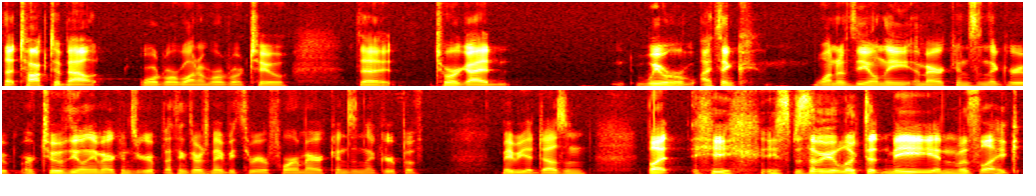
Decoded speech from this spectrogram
that talked about World War One and World War Two. The tour guide, we were I think one of the only Americans in the group, or two of the only Americans in the group. I think there was maybe three or four Americans in the group of maybe a dozen. But he he specifically looked at me and was like,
